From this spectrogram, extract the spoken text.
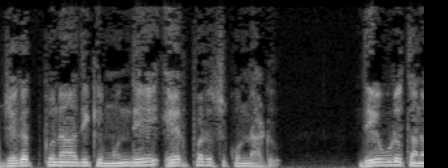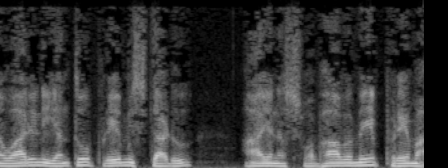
జగత్పునాదికి ముందే ఏర్పరచుకున్నాడు. దేవుడు తన వారిని ఎంతో ప్రేమిస్తాడు. ఆయన స్వభావమే ప్రేమ.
